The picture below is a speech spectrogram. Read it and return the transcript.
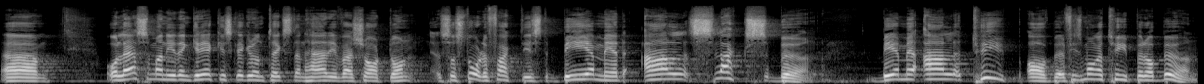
Ehm, och läser man i den grekiska grundtexten här i vers 18 så står det faktiskt be med all slags bön. Be med all typ av bön. Det finns många typer av bön.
